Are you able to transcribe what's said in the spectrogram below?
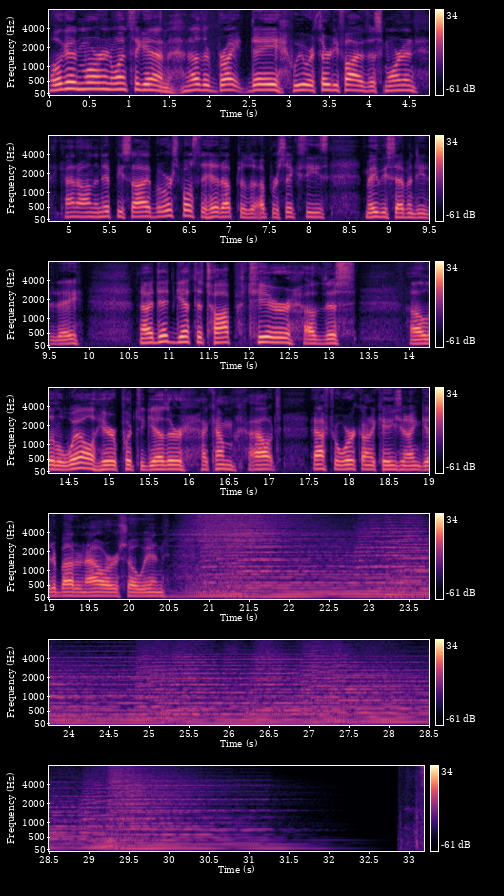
Well, good morning once again. Another bright day. We were 35 this morning, kind of on the nippy side, but we're supposed to hit up to the upper 60s, maybe 70 today. Now, I did get the top tier of this uh, little well here put together. I come out after work on occasion. I can get about an hour or so in.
